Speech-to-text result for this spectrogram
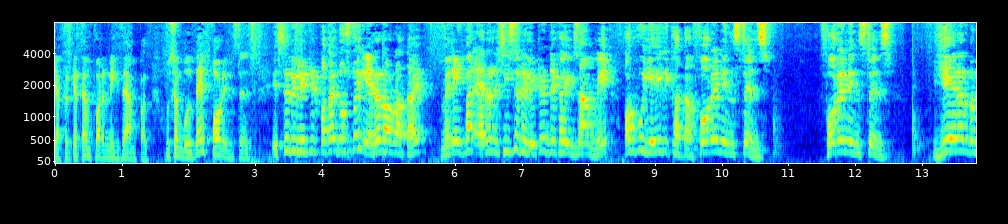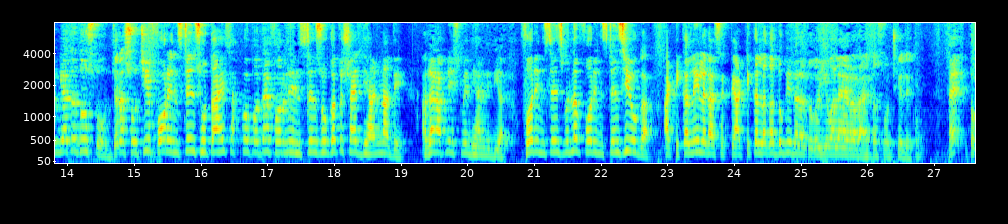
या फिर कहते हैं फॉर एन एग्ज़ाम्पल उसे हम बोलते हैं फॉर इंस्टेंस इससे रिलेटेड पता है दोस्तों, एक एरर और आता है. मैंने एक बार एरर इसी से रिलेटेड देखा एग्ज़ाम में और वो यही लिखा था for an instance for an instance ये एरर बन गया था दोस्तों. जरा सोचिए फॉर इंस्टेंस होता है, सबको पता है फॉर एन इंस्टेंस होगा तो शायद ध्यान ना दे. अगर आपने इसमें ध्यान नहीं दिया फॉर इंस्टेंस मतलब फॉर इंस्टेंस ही होगा आर्टिकल नहीं लगा सकते आर्टिकल लगा दो गलत होगा ये वाला एरर आया था सोच के देखो है तो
